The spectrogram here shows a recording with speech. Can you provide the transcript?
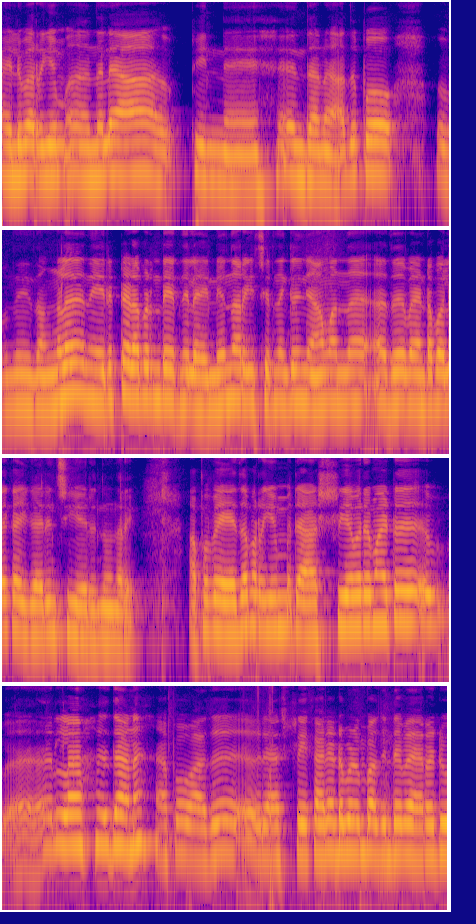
അതിൽ പറയും ഇന്നലെ ആ പിന്നെ എന്താണ് അതിപ്പോൾ ഞങ്ങൾ നേരിട്ട് ഇടപെടേണ്ടിയിരുന്നില്ല. എന്നെ ഒന്ന് അറിയിച്ചിരുന്നെങ്കിൽ ഞാൻ വന്ന് അത് വേണ്ട പോലെ കൈകാര്യം ചെയ്യുമായിരുന്നു എന്നറിയും അപ്പോൾ വേദ പറയും രാഷ്ട്രീയപരമായിട്ട് ഉള്ള ഇതാണ്. അപ്പോൾ അത് രാഷ്ട്രീയക്കാരിടപെടുമ്പോൾ അതിന്റെ വേറൊരു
